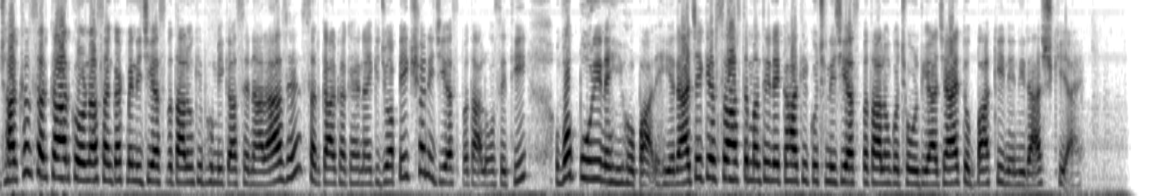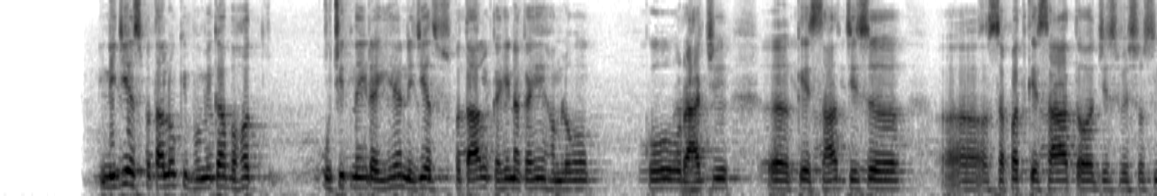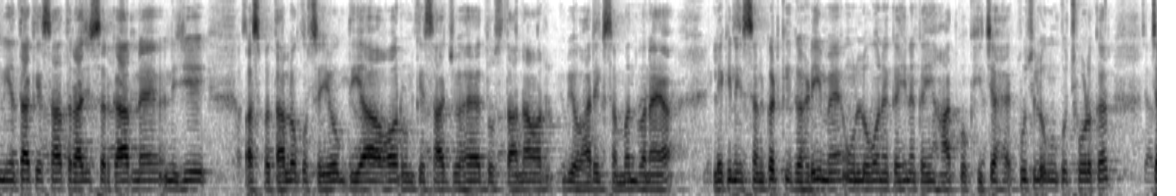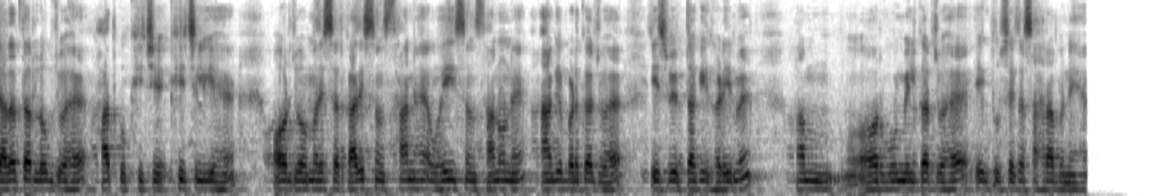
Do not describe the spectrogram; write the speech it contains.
झारखंड सरकार कोरोना संकट में निजी अस्पतालों की भूमिका से नाराज़ है। सरकार का कहना है कि जो अपेक्षा निजी अस्पतालों से थी, वो पूरी नहीं हो पा रही है। राज्य के स्वास्थ्य मंत्री ने कहा कि कुछ निजी अस्पतालों को छोड़ दिया जाए तो बाकी ने निराश किया है। निजी अस्पतालों की भूमिका बहुत उचित नहीं रही है। निजी अस्पताल कहीं ना कहीं हम लोगों को राज्य के साथ जिस शपथ के साथ और जिस विश्वसनीयता के साथ राज्य सरकार ने निजी अस्पतालों को सहयोग दिया और उनके साथ जो है दोस्ताना और व्यवहारिक संबंध बनाया, लेकिन इस संकट की घड़ी में उन लोगों ने कहीं ना कहीं हाथ को खींचा है। कुछ लोगों को छोड़कर ज़्यादातर लोग जो है हाथ को खींचे, खींच लिए हैं और जो हमारे सरकारी संस्थान हैं, वही संस्थानों ने आगे बढ़कर जो है इस विपदा की घड़ी में हम और वो मिलकर जो है एक दूसरे का सहारा बने हैं।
